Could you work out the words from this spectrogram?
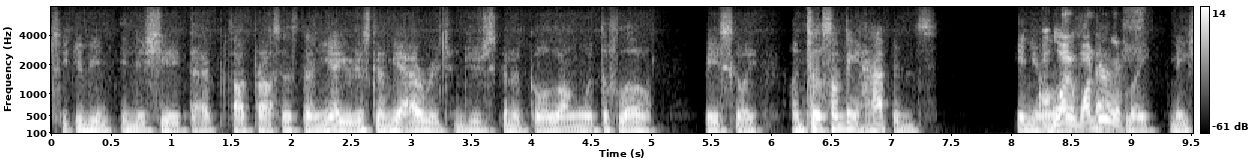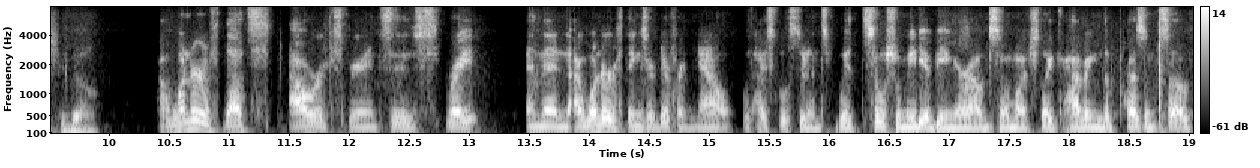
to even initiate that thought process, then yeah, you're just gonna be average and you're just gonna go along with the flow, basically, until something happens in your Although I life wonder that if- like makes you go. I wonder if that's our experiences, right? And then I wonder if things are different now with high school students, with social media being around so much, like having the presence of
